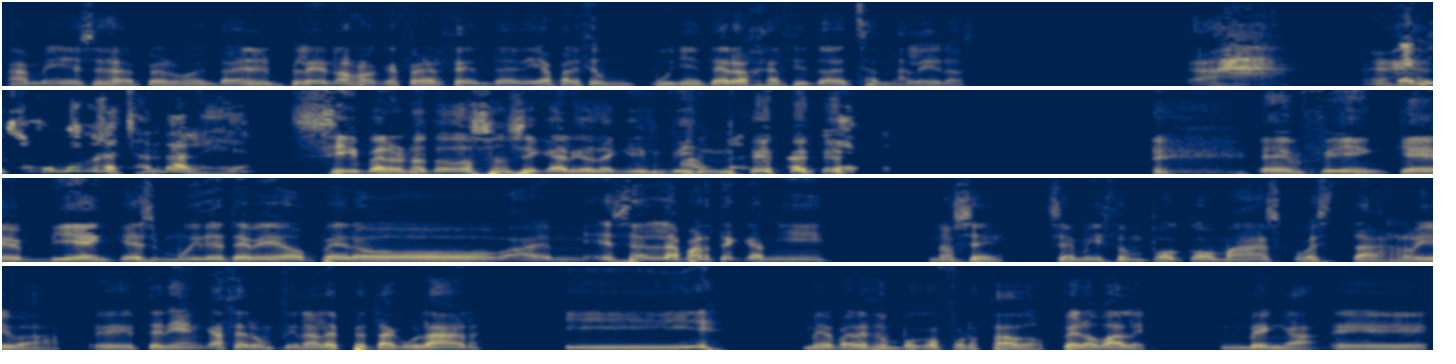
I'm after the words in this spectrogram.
A mí ese es el peor momento. En el pleno Rockefeller Center y aparece un puñetero ejército de chandaleros. Ah. Hay mucha gente que usa chándal, ¿eh? Sí, pero no todos son sicarios de Kingpin. en fin, que bien, que es muy de TVO, pero a mí- esa es la parte que a mí, no sé, se me hizo un poco más cuesta arriba. Eh, tenían que hacer un final espectacular y me parece un poco forzado, pero vale, venga, eh,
